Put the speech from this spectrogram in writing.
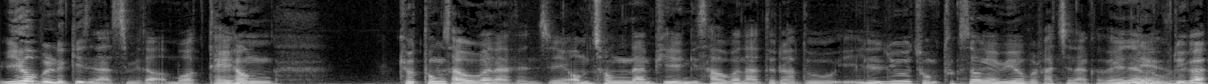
위협을 느끼진 않습니다. 뭐 대형 교통사고가 나든지 엄청난 비행기 사고가 나더라도 인류 종특성의 위협을 받지는 않거든요. 왜냐하면 네. 우리가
